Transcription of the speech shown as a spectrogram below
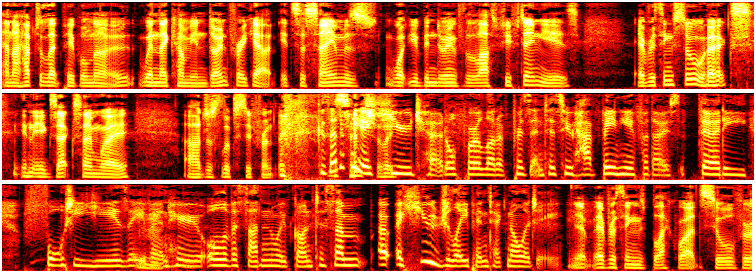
and I have to let people know when they come in, don't freak out. It's the same as what you've been doing for the last 15 years. Everything still works in the exact same way. Uh, just looks different. Because that'd be a huge hurdle for a lot of presenters who have been here for those 30, 40 years, Mm. even, who all of a sudden we've gone to some a, a huge leap in technology. Yep, everything's black, white, silver.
